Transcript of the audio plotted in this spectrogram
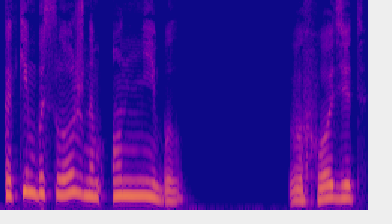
каким бы сложным он ни был. Выходит,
